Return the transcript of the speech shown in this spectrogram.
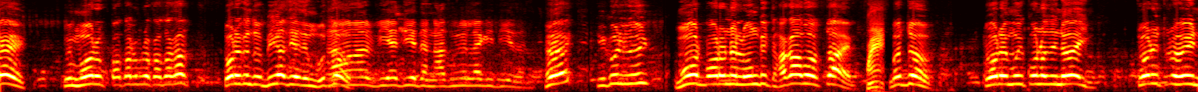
এই তুই মোর কথার উপরে কথা কর তোরে কিন্তু বিয়া দিয়ে দিম বুঝছ? আমার বিয়ে দিয়ে দেন নাজমুলের লাগি দিয়ে দেন। এই কি করলি তুই? মোর পরনে লঙ্গি থাকা অবস্থায় বুঝছ? তোরে মুই কোনোদিন ওই চরিত্রহীন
